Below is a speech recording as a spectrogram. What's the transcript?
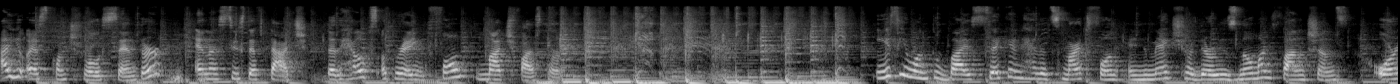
iOS Control Center and Assistive Touch that helps operating phone much faster. If you want to buy second-hand smartphone and make sure there is no malfunctions, or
